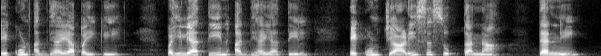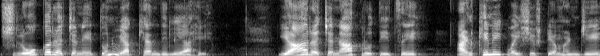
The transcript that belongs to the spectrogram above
एकूण अध्यायापैकी पहिल्या तीन अध्यायातील एकूण चाळीस सूक्तांना त्यांनी श्लोकरचनेतून व्याख्यान दिले आहे. या रचनाकृतीचे आणखीन एक वैशिष्ट्य म्हणजे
